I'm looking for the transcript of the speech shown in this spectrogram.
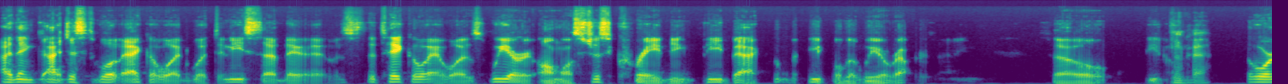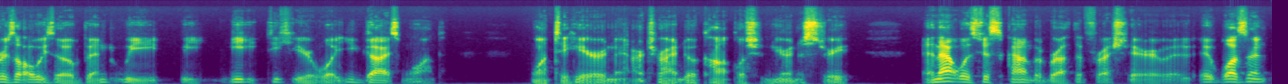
I think I just will echo what, what Denise said there. It was the takeaway was we are almost just craving feedback from the people that we are representing. So, you know, okay. the door is always open. We we need to hear what you guys want want to hear and are trying to accomplish in your industry. And that was just kind of a breath of fresh air. It, it wasn't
